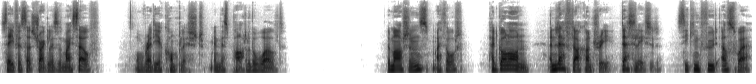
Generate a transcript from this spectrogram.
save for such stragglers as myself, already accomplished in this part of the world. The Martians, I thought, had gone on and left our country desolated, seeking food elsewhere.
